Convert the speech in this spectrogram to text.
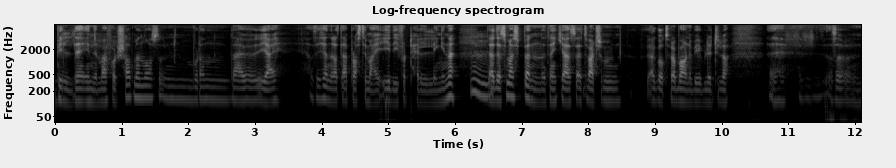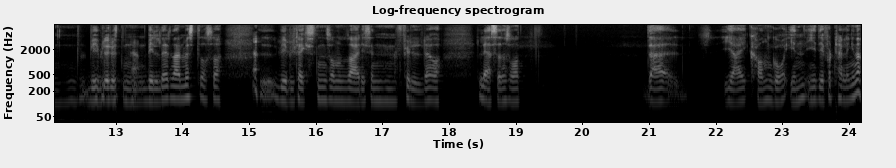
bilde inni meg fortsatt, men også hvordan det er jo jeg altså Jeg kjenner at det er plass til meg i de fortellingene. Det er det som er spennende, tenker jeg. Så etter hvert som jeg har gått fra barnebibler til å eh, Altså bibler uten bilder, nærmest. Altså bibelteksten som det er i sin fylde, og lese den sånn at det er, jeg kan gå inn i de fortellingene.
